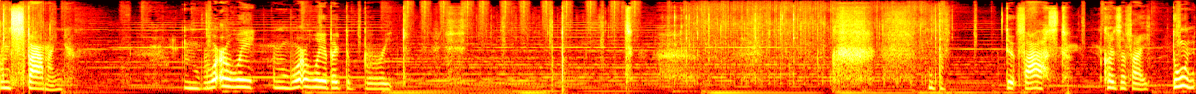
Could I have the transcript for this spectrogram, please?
I'm spamming. I'm literally, I'm literally about to break. Do it fast, because if I don't,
